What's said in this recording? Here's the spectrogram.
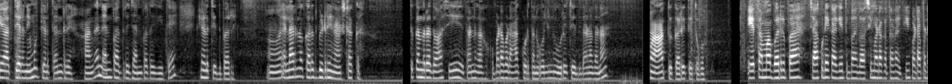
ಏ ಅತ್ತಿಯರ ನಿಮಗೆ ಕೇಳ್ತೇನ್ರಿ. ಹಂಗೆ ನೆನ್ಪಾತ್ರಿ ಜನಪದ ಗೀತೆ ಹೇಳ್ತಿದ್ದು ಬರ್ರಿ. ಎಲ್ಲಾರನ್ನೂ ಕರೆದು ಬಿಡ್ರಿ ನಾಷ್ಟಕ್ಕೆ. ಅದಕ್ಕಂದ್ರೆ ದೋಸೆ ತಣ್ಣಗೆ ಹಾಕೋ ಬಡ ಬಡ ಹಾಕಿ ಕೊಡ್ತಾನೆ. ಒಲಿನೂ ಉರಿತಿದ್ದು ದಣ ದಣ. ಆತು ಕರಿತೆ ತಗೋ. ಏ ತಮ್ಮ, ಬರ್ರಿಪ್ಪ. ಚಾ ಕುಡಿಯೋಕ್ಕಾಗೈತಿ, ಬಾ. ದೋಸೆ ಮಾಡಕತ್ತಾಳ ಆಕಿ. ಪಟ ಪಟ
